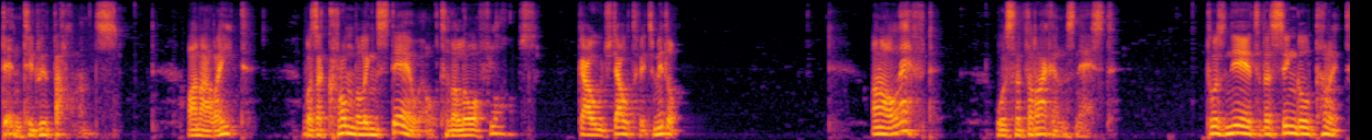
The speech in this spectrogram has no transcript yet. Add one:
dented with battlements. On our right was a crumbling stairwell to the lower floors, gouged out of its middle. On our left was the dragon's nest. 'Twas near to the single turret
